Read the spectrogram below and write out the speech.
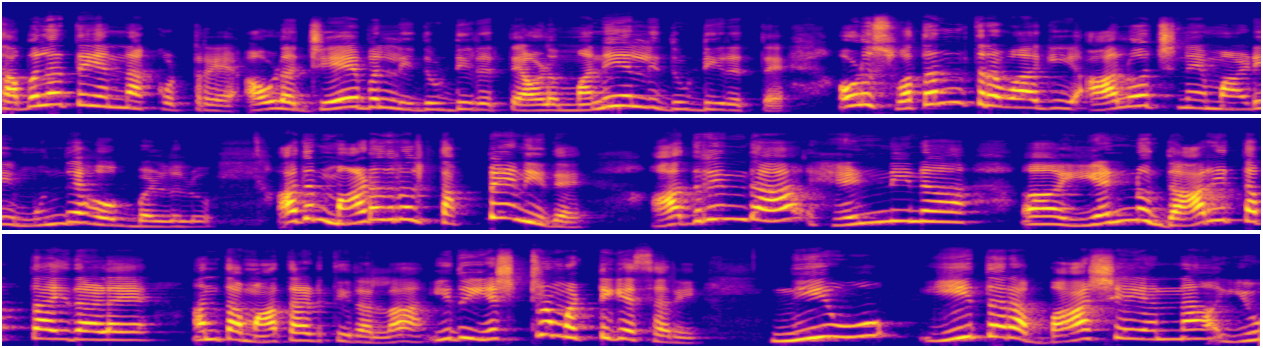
ಸಬಲತೆಯನ್ನು ಕೊಟ್ಟರೆ ಅವಳ ಜೇಬಲ್ಲಿ ದುಡ್ಡಿರುತ್ತೆ, ಅವಳ ಮನೆಯಲ್ಲಿ ದುಡ್ಡಿರುತ್ತೆ, ಅವಳು ಸ್ವತಂತ್ರವಾಗಿ ಆಲೋಚನೆ ಮಾಡಿ ಮುಂದೆ ಹೋಗ್ಬಳ್ಳಲು ಅದನ್ನು ಮಾಡೋದ್ರಲ್ಲಿ ತಪ್ಪೇನಿದೆ. ಅದರಿಂದ ಹೆಣ್ಣಿನ ಹೆಣ್ಣು ದಾರಿ ತಪ್ತಾ ಇದ್ದಾಳೆ ಅಂತ ಮಾತಾಡ್ತಿರಲ್ಲ, ಇದು ಎಷ್ಟರ ಮಟ್ಟಿಗೆ ಸರಿ? ನೀವು ಈ ಥರ ಭಾಷೆಯನ್ನು ಯು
